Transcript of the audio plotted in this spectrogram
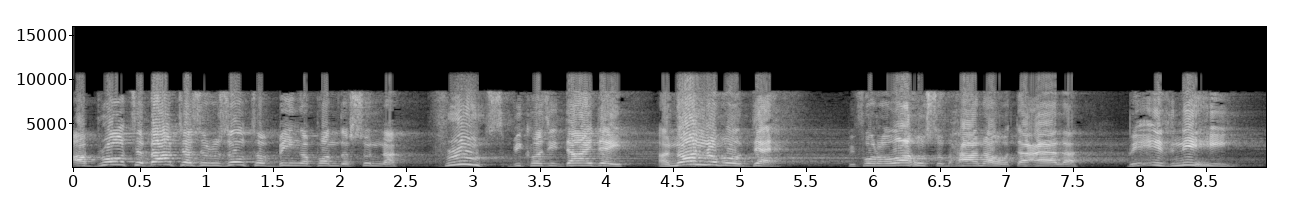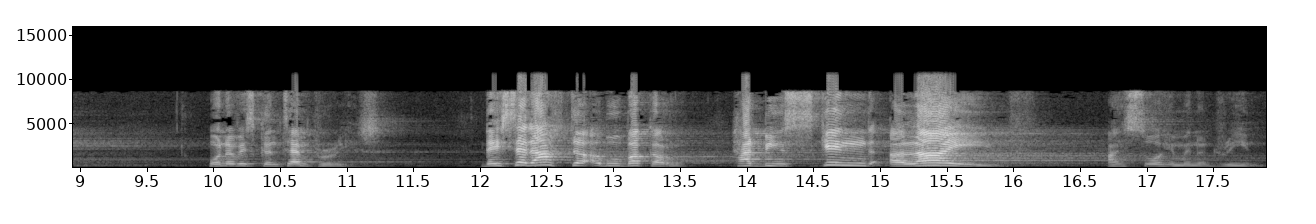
are brought about as a result of being upon the sunnah. Fruits because he died a, an honorable death before Allah subhanahu wa ta'ala bi'idhnihi. One of his contemporaries. They said after Abu Bakr had been skinned alive. I saw him in a dream.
